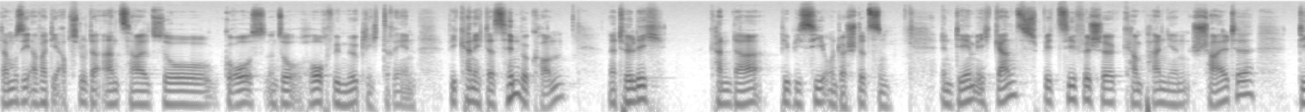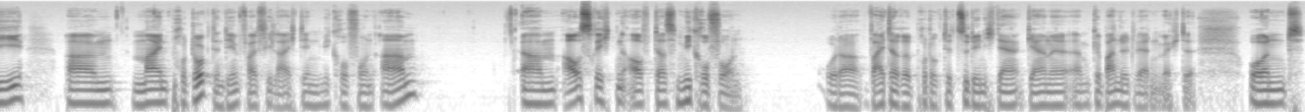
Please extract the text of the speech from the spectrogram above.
da muss ich einfach die absolute Anzahl so groß und so hoch wie möglich drehen. Wie kann ich das hinbekommen? Natürlich kann da PPC unterstützen, indem ich ganz spezifische Kampagnen schalte, die ähm, mein Produkt, in dem Fall vielleicht den Mikrofonarm, ähm, ausrichten auf das Mikrofon oder weitere Produkte, zu denen ich gerne ähm, gebundelt werden möchte. Und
